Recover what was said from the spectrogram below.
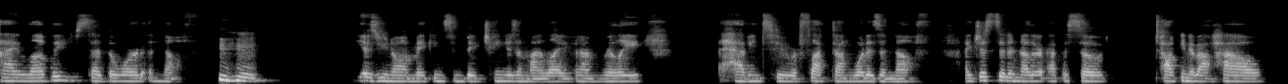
I love that you said the word enough. Mm-hmm. As you know, I'm making some big changes in my life and I'm really having to reflect on what is enough. I just did another episode talking about how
